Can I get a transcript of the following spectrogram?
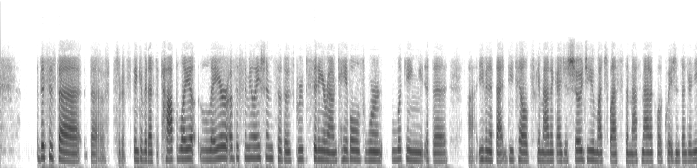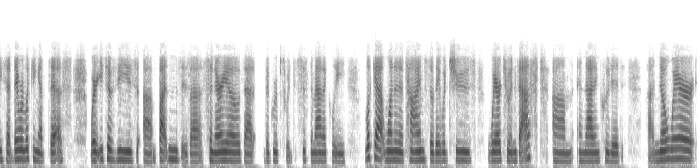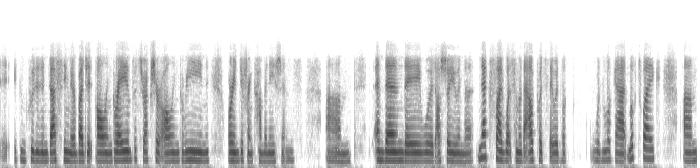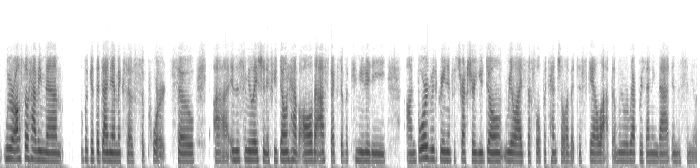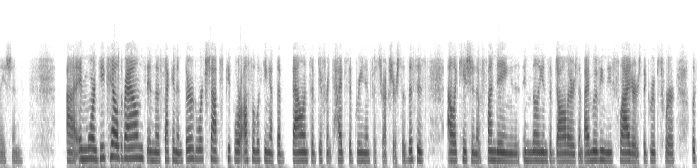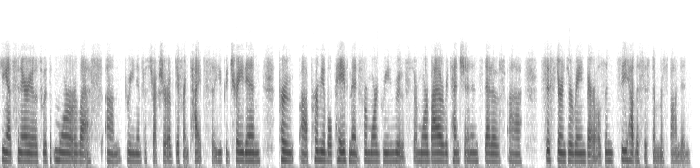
this is the, the sort of think of it as the top layer, layer of the simulation. So those groups sitting around tables weren't looking at the uh, even if that detailed schematic I just showed you, much less the mathematical equations underneath it, they were looking at this, where each of these uh, buttons is a scenario that the groups would systematically look at one at a time, so they would choose where to invest, um, and that included uh, nowhere. It, included investing their budget all in gray infrastructure, all in green, or in different combinations. Um, and then they would, I'll show you in the next slide what some of the outputs they would look, would look at looked like. Um, we were also having them look at the dynamics of support. So uh, in the simulation, if you don't have all the aspects of a community on board with green infrastructure, you don't realize the full potential of it to scale up. And we were representing that in the simulation. Uh, in more detailed rounds in the second and third workshops, people were also looking at the balance of different types of green infrastructure. So this is allocation of funding in millions of dollars. And by moving these sliders, the groups were looking at scenarios with more or less um, green infrastructure of different types. So you could trade in per, uh, permeable pavement for more green roofs or more bioretention instead of uh, cisterns or rain barrels and see how the system responded.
